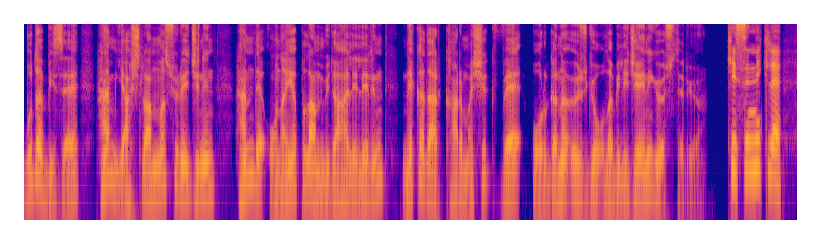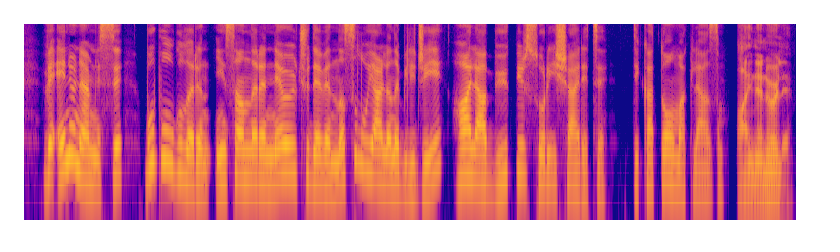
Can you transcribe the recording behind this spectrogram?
Bu da bize hem yaşlanma sürecinin hem de ona yapılan müdahalelerin ne kadar karmaşık ve organa özgü olabileceğini gösteriyor. Kesinlikle ve en önemlisi bu bulguların insanlara ne ölçüde ve nasıl uyarlanabileceği hala büyük bir soru işareti. Dikkatli olmak lazım. Aynen öyle.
